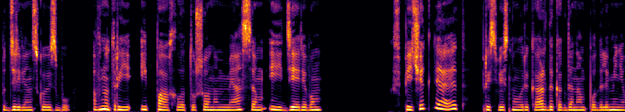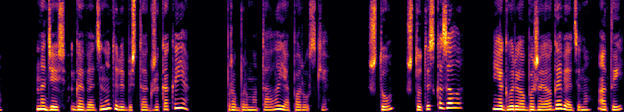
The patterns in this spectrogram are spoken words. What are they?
под деревенскую избу. Внутри и пахло тушеным мясом и деревом. «Впечатляет», — присвистнул Рикардо, когда нам подали меню. «Надеюсь, говядину ты любишь так же, как и я?» Пробормотала я по-русски. «Что? Что ты сказала?» «Я говорю, обожаю говядину. А ты?»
